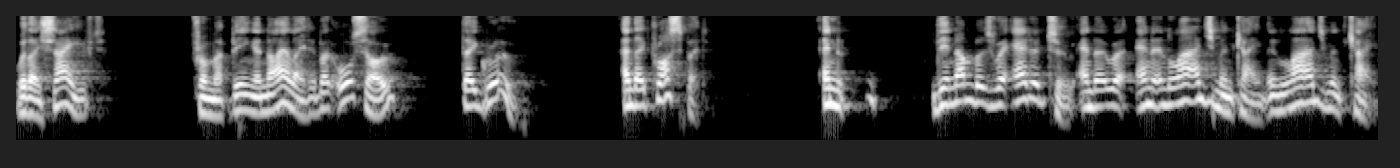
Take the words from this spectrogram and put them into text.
were they saved from being annihilated, but also they grew and they prospered. And their numbers were added to, and they were and enlargement came. Enlargement came.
